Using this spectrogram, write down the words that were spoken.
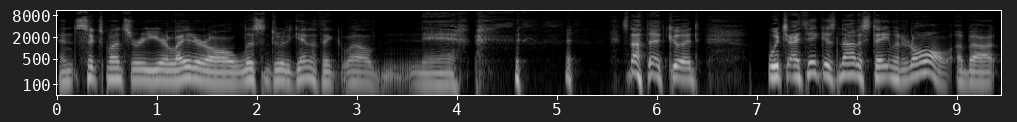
And six months or a year later, I'll listen to it again and think, well, nah, it's not that good, which I think is not a statement at all about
